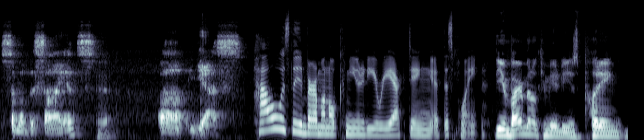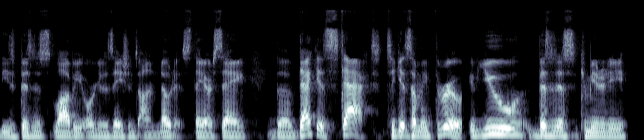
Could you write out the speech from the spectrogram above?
some of the science? Uh, yes. How is the environmental community reacting at this point? the environmental community is putting these business lobby organizations on notice. They are saying the deck is stacked to get something through. If you, business community,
